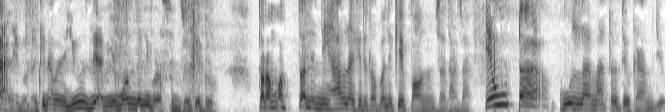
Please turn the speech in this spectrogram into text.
हालेको छ। किनभने युजली हामी यो मण्डलीबाट सुन्छौँ क्या त्यो? तर मजाले निहाल्दाखेरि तपाईँले के पाउनुहुन्छ थाहा छ? एउटा कुललाई मात्र त्यो काम दियो।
